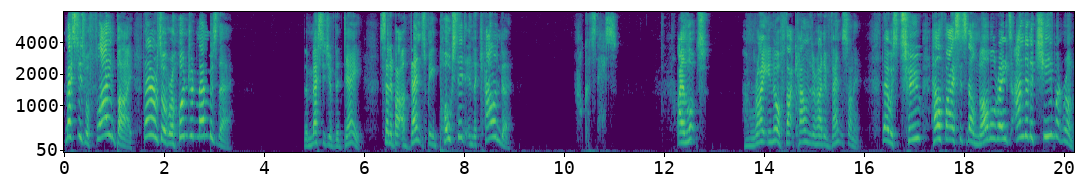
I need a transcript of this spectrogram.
Messages were flying by. There was over a hundred members there. The message of the day said about events being posted in the calendar. How good's this? I looked, and right enough, that calendar had events on it. There was two Hellfire Citadel normal raids and an achievement run.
